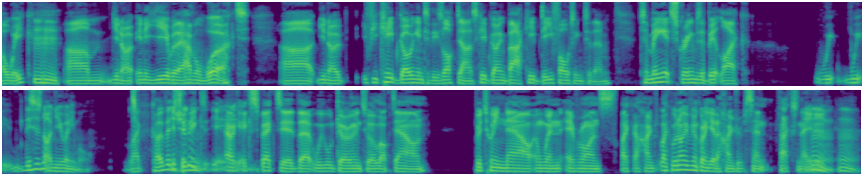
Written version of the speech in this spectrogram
a week Mhm. um you know in a year where they haven't worked uh you know if you keep going into these lockdowns keep going back keep defaulting to them to me it screams a bit like we we this is not new anymore like covid It should be ex- expected that we would go into a lockdown between now and when everyone's like a hundred. Like we're not even going to get hundred percent vaccinated. Mm,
